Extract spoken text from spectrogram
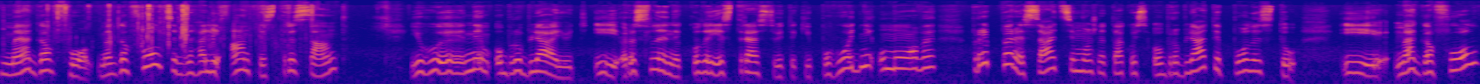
мегафол. Мегафол це взагалі антистресант. Його е, ним обробляють і рослини, коли є стресові такі погодні умови. При пересадці можна також обробляти по листу. І мегафол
